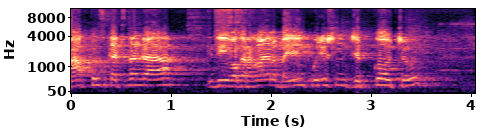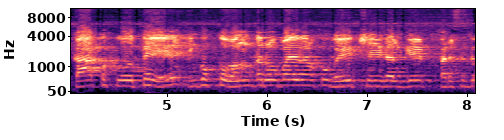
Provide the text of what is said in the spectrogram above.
నాకు తెలిసి ఖచ్చితంగా ఇది ఒక రకమైన బయ్యింగ్ పొజిషన్ చెప్పుకోవచ్చు. కాకపోతే ఇంకొక వంద రూపాయల వరకు వెయిట్ చేయగలిగే పరిస్థితి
